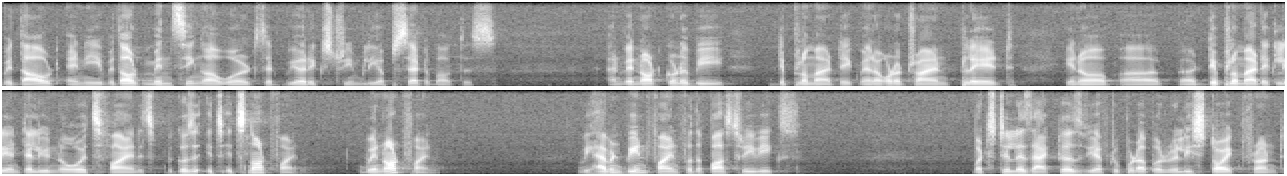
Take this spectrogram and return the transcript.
without any, without mincing our words that we are extremely upset about this. And we're not going to be diplomatic. We're not going to try and play it, you know, uh, uh, diplomatically and tell you, no, it's fine. It's because it's, it's not fine. We're not fine. We haven't been fine for the past three weeks. But still, as actors, we have to put up a really stoic front,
